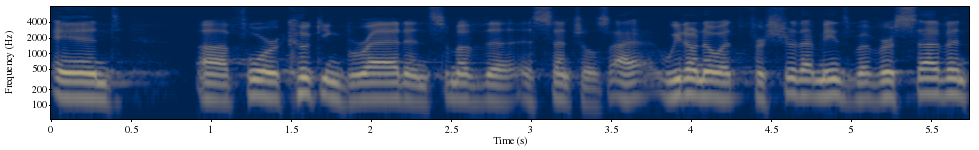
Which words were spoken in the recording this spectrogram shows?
and uh, for cooking bread and some of the essentials. I, we don't know what for sure that means, but verse 7,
